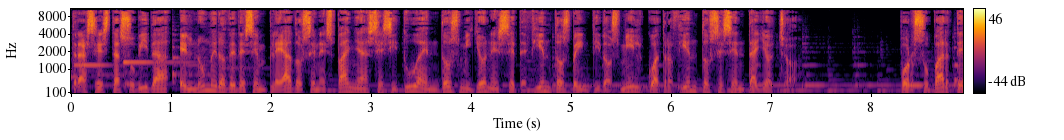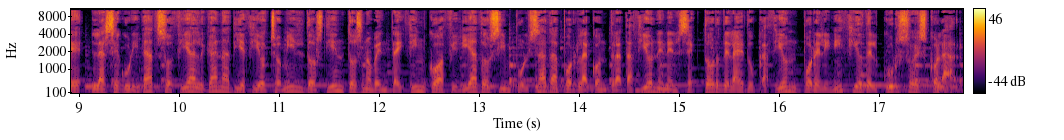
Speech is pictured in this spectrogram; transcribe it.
Tras esta subida, el número de desempleados en España se sitúa en 2.722.468. Por su parte, la Seguridad Social gana 18.295 afiliados impulsada por la contratación en el sector de la educación por el inicio del curso escolar.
